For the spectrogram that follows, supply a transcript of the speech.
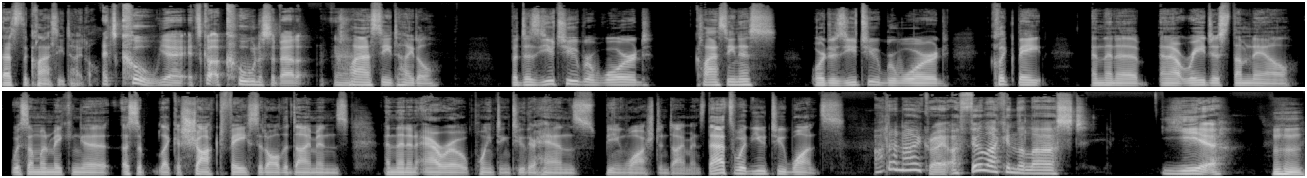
that's the classy title. It's cool, yeah. It's got a coolness about it. Yeah. Classy title. But does YouTube reward classiness or does YouTube reward clickbait and then a an outrageous thumbnail with someone making a, a like a shocked face at all the diamonds and then an arrow pointing to their hands being washed in diamonds. That's what YouTube wants. I don't know, Grey. I feel like in the last year, Mm-hmm.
